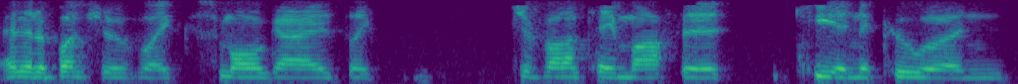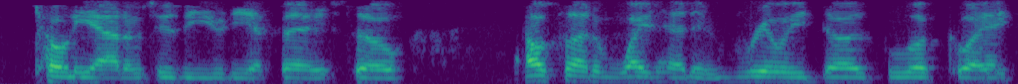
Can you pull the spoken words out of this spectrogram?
and then a bunch of like small guys like Jovante Moffatt, Kai Nacua, and Tony Adams, who's a UDFA. So outside of Whitehead, it really does look like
